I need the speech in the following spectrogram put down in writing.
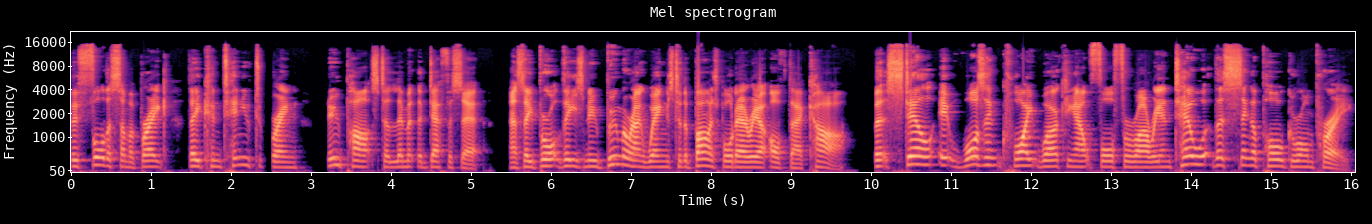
before the summer break, they continued to bring new parts to limit the deficit, as they brought these new boomerang wings to the bargeboard area of their car. But still, it wasn't quite working out for Ferrari until the Singapore Grand Prix.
